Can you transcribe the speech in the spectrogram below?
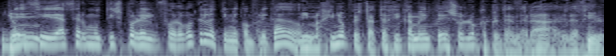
decide hacer mutis por el foro porque lo tiene complicado. Me imagino que estratégicamente eso es lo que pretenderá, es decir,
